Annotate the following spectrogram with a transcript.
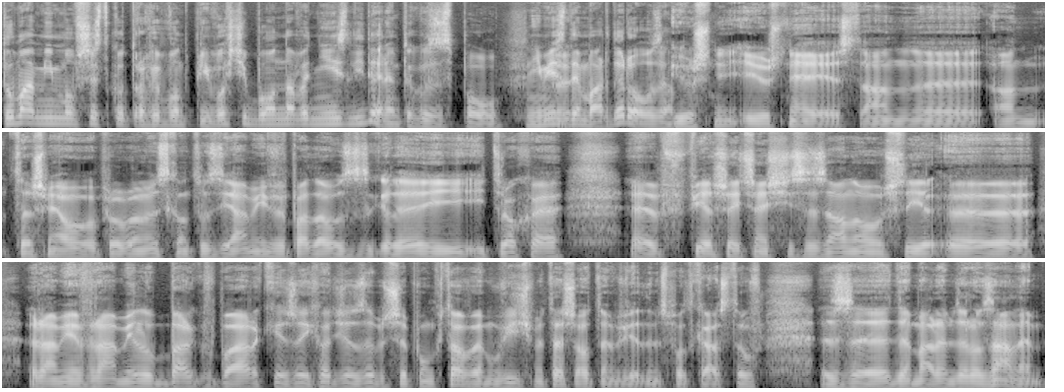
Tu mam mimo wszystko trochę wątpliwości, bo on nawet nie jest liderem tego zespołu. Nim jest e, DeMar DeRozan. Już nie, już nie jest. On, e, on też miał problemy z kontuzjami, wypadał z gry i, i trochę e, w pierwszej części sezonu szli ramię w ramię lub bark w bark, jeżeli chodzi o zdobycze punktowe. Mówiliśmy też o tym w jednym z podcastów z Demarem DeRozanem,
